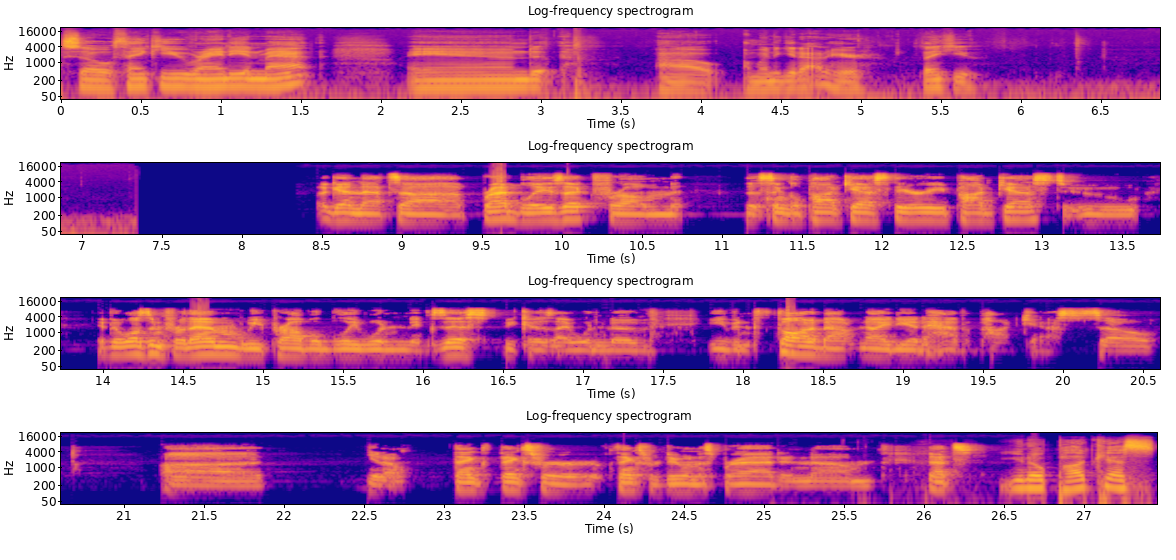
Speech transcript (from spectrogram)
so thank you, Randy and Matt. And uh, I'm going to get out of here. Thank you. Again, that's uh, Brad Blazek from the Single Podcast Theory podcast, who, if it wasn't for them, we probably wouldn't exist because I wouldn't have even thought about an idea to have a podcast. So, uh, you know, thanks thanks for thanks for doing this, Brad. And um, that's You know, podcasts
